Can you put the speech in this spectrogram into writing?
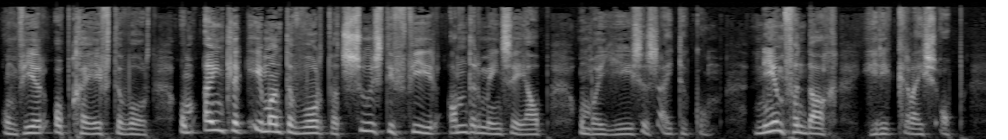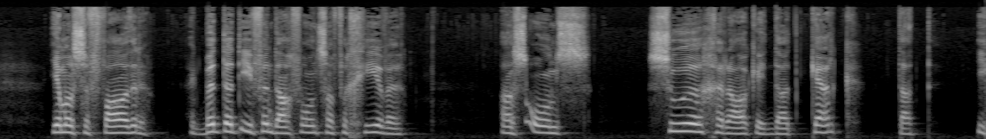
om weer opgehef te word, om eintlik iemand te word wat soos die vuur ander mense help om by Jesus uit te kom. Neem vandag hierdie kruis op. Hemelse Vader, ek bid dat U vandag vir ons sal vergewe as ons so geraak het dat kerk, dat U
